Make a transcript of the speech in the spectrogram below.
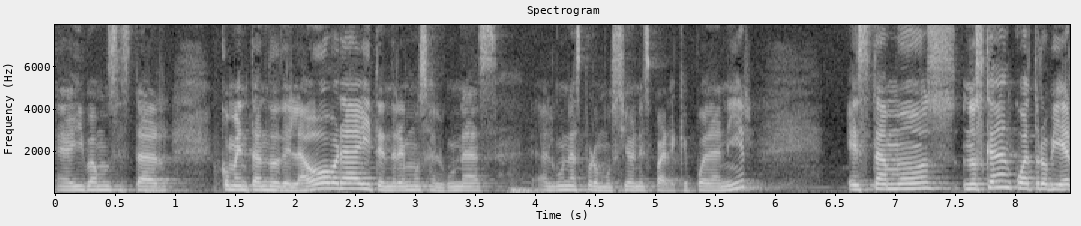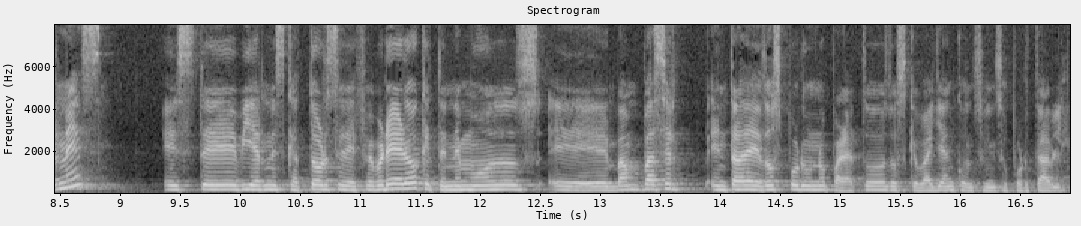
Ahí vamos a estar comentando de la obra y tendremos algunas, algunas promociones para que puedan ir. Estamos, nos quedan cuatro viernes este viernes 14 de febrero, que tenemos, eh, va, a ser entrada de dos por uno para todos los que vayan con su insoportable.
